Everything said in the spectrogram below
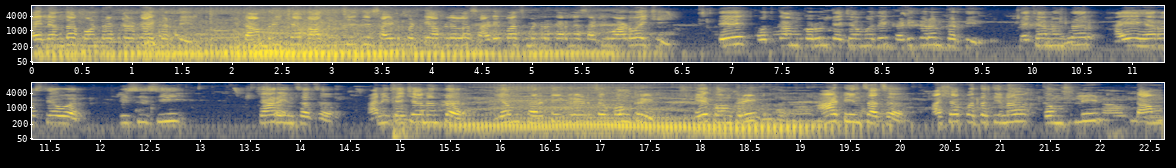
पहिल्यांदा कॉन्ट्रॅक्टर काय करतील? डांबरीच्या बाजूची जी साईड पट्टी आपल्याला साडेपाच मीटर करण्यासाठी वाढवायची ते खोदकाम करून त्याच्यामध्ये खडीकरण करतील. त्याच्यानंतर आहे ह्या रस्त्यावर पी सी सी चार इंचाचं आणि त्याच्यानंतर एम थर्टी ग्रेडचं कॉन्क्रीट. हे कॉन्क्रीट आठ इंचाचं. अशा पद्धतीनं कंप्लीट डाम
